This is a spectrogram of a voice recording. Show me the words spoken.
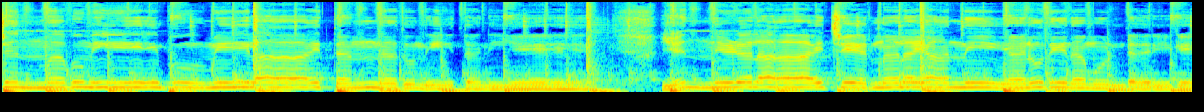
ജന്മവും ഈ ഭൂമിയിലായി തന്നതു നീ തനിയേ. എന്നിഴലായി ചേർന്നലയാ നീ അനുദിനമുണ്ടരികെ.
